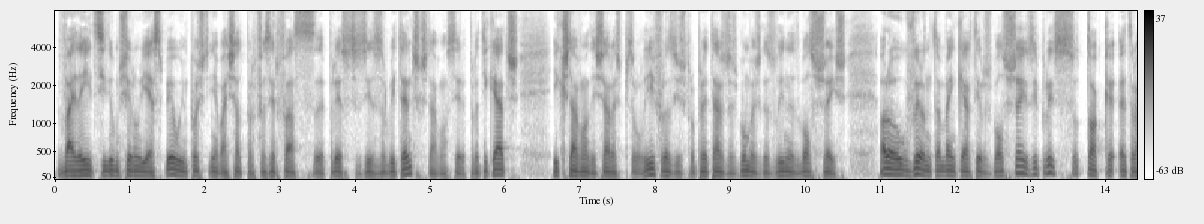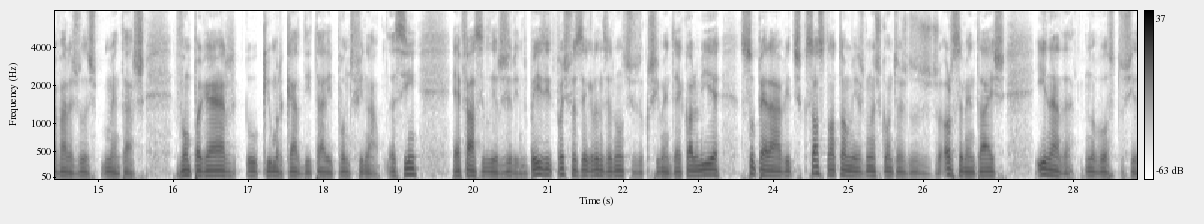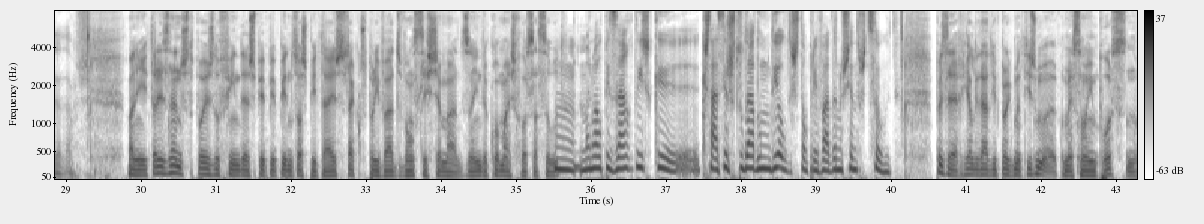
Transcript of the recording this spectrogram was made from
Vai daí decidiu mexer no ISP, o imposto tinha baixado para fazer face a preços exorbitantes que estavam a ser praticados e que estavam a deixar as petrolíferas e os proprietários das bombas de gasolina de bolsos cheios. Ora, o governo também quer ter os bolsos cheios e por isso toca a travar ajudas suplementares. Vão pagar o que o mercado ditar e ponto final. Assim, é fácil ir gerindo o país e depois fazer grandes anúncios do crescimento da economia, superávites que só se notam mesmo nas contas dos orçamentais e nada no bolso dos cidadãos. Olha, e três anos depois do fim das PPP nos hospitais, será que os privados vão ser chamados ainda com mais força à saúde? Hum, Manuel Pizarro diz que, que, está a ser estudado um modelo de gestão privada nos centros de saúde. Pois é, a realidade e o pragmatismo eh, começam a impor-se eh,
